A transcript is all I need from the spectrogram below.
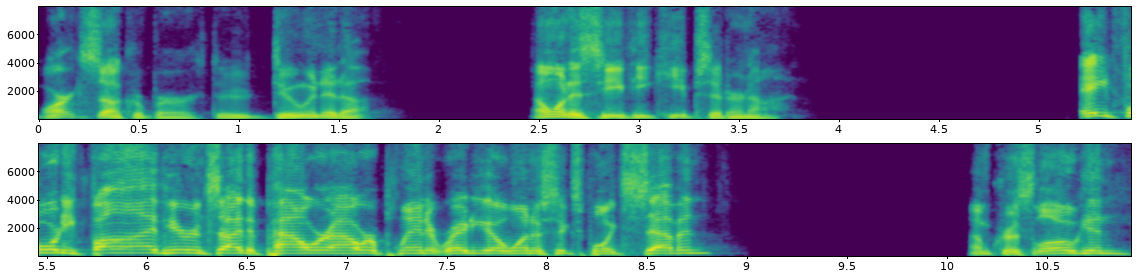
Mark Zuckerberg, dude, doing it up. I want to see if he keeps it or not. 845 here inside the Power Hour, Planet Radio 106.7. I'm Chris Logan.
